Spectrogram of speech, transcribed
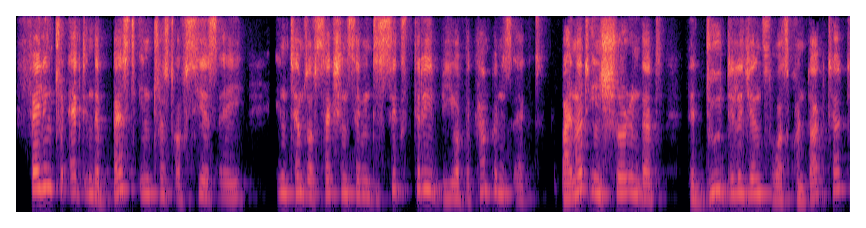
Failing to act in the best interest of CSA in terms of Section 76.3b of the Companies Act by not ensuring that the due diligence was conducted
